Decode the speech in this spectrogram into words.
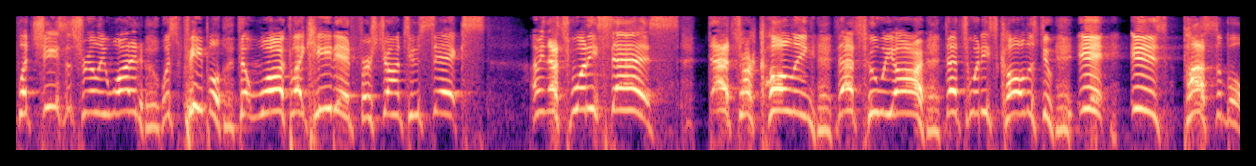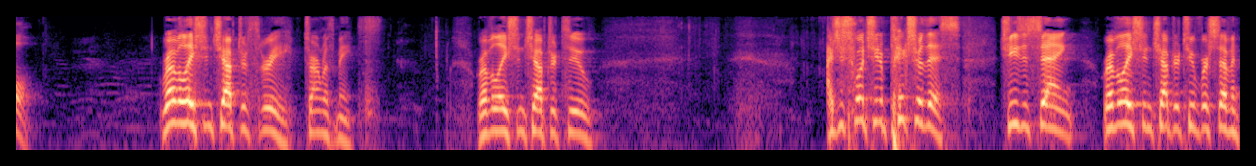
what Jesus really wanted was people that walk like he did, 1 John 2 6. I mean, that's what he says. That's our calling. That's who we are. That's what he's called us to. It is possible. Revelation chapter 3. Turn with me. Revelation chapter 2. I just want you to picture this. Jesus saying, Revelation chapter 2, verse 7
